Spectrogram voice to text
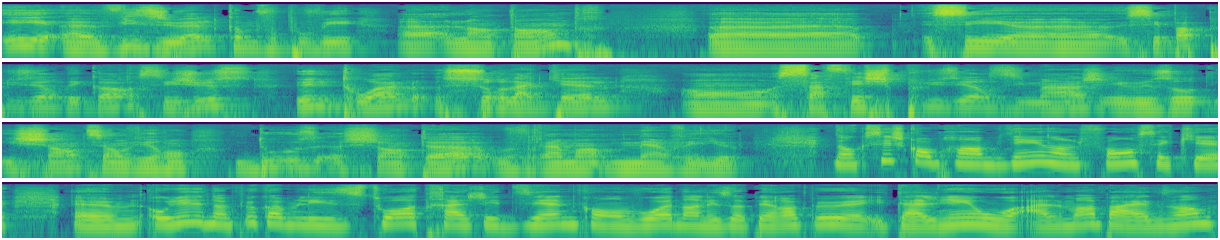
et euh, visuel, comme vous pouvez euh, l'entendre. C'est euh, c'est pas plusieurs décors, c'est juste une toile sur laquelle on s'affiche plusieurs images et eux autres ils chantent. C'est environ 12 chanteurs, vraiment merveilleux. Donc si je comprends bien, dans le fond, c'est que euh, au lieu d'être un peu comme les histoires tragédiennes qu'on voit dans les opéras un peu euh, italiens ou allemands par exemple,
